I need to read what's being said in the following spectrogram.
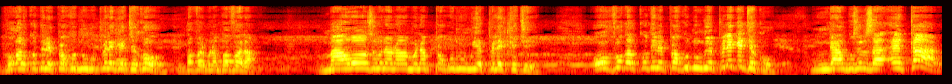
vocal côté les pelekete vocal côté epelekete ko un quart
